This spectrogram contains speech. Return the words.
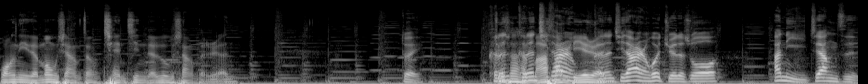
往你的梦想中前进的路上的人。对，可能可能其他人人可能其他人会觉得说，啊你这样子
